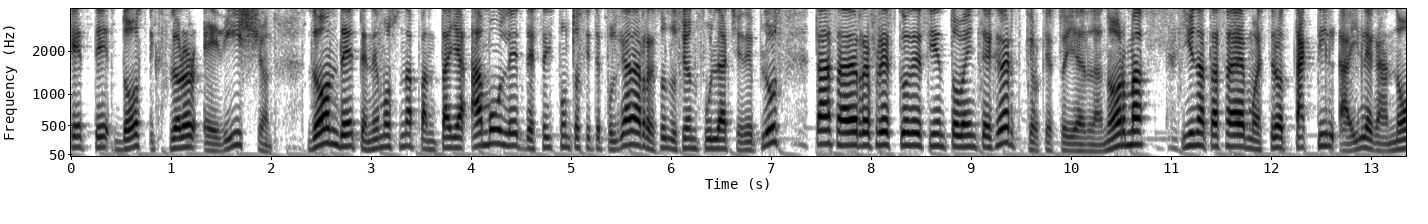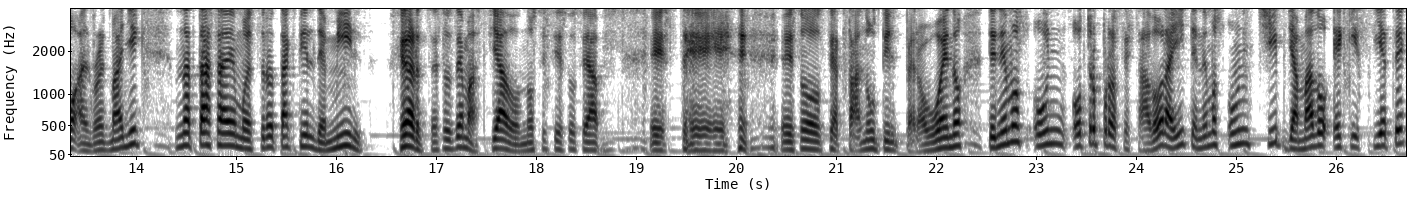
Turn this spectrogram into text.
GT2 Explorer Edition donde tenemos una pantalla AMOLED de 6.7 pulgadas, resolución Full HD Plus, tasa de refresco de 120 Hz, creo que esto ya es la norma, y una tasa de muestreo táctil, ahí le ganó al Red Magic, una tasa de muestreo táctil de 1000 Hertz. Eso es demasiado. No sé si eso sea este, eso sea tan útil, pero bueno, tenemos un otro procesador ahí, tenemos un chip llamado X7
